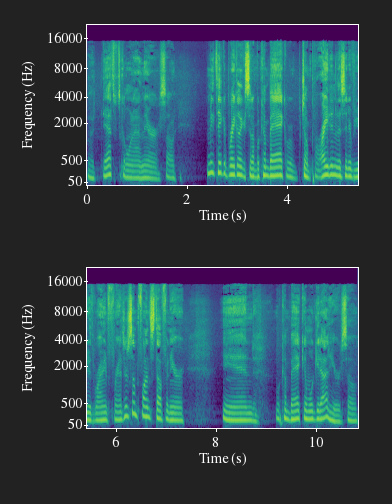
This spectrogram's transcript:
But that's what's going on there. So let me take a break. Like I said, I'm gonna come back. We'll jump right into this interview with Ryan Francis. There's some fun stuff in here, and we'll come back and we'll get out here. So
